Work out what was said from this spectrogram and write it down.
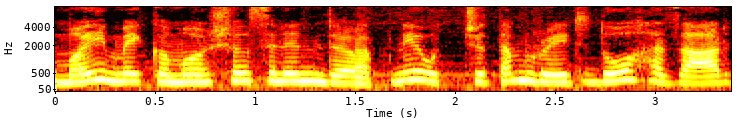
मई में कमर्शियल सिलेंडर अपने उच्चतम रेट दो हज़ार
